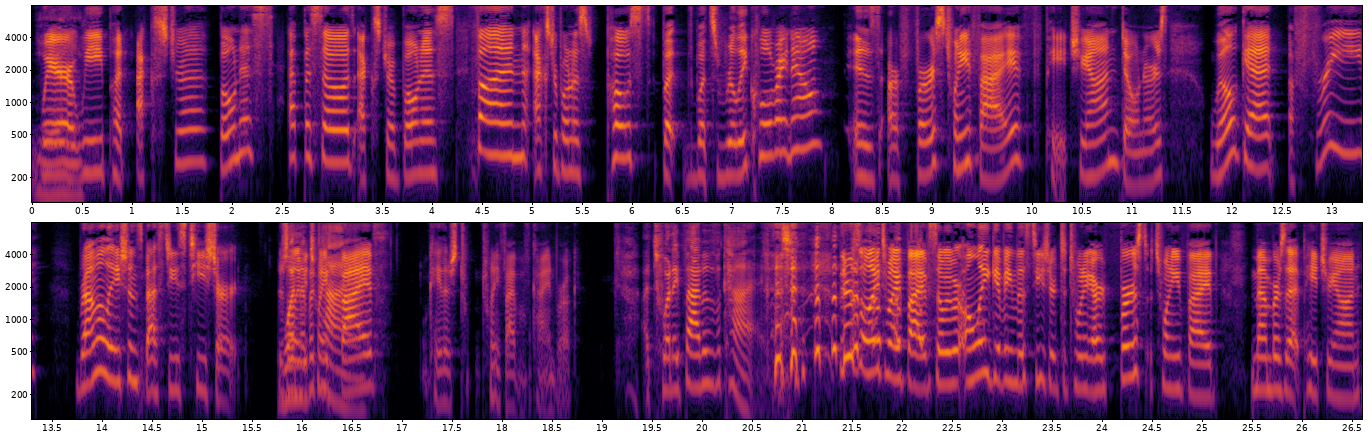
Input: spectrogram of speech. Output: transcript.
where Yay. we put extra bonus episodes, extra bonus fun, extra bonus posts. But what's really cool right now is our first 25 Patreon donors will get a free Remelations Besties t-shirt. There's One only of a 25. Okay, there's tw- 25 of a kind, Brooke. A 25 of a kind. There's only 25. So we were only giving this t-shirt to 20, our first 25 members at Patreon.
